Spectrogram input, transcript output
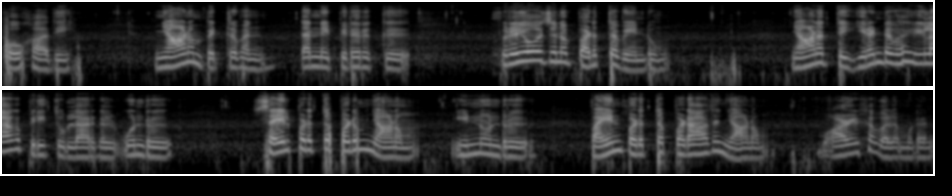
போகாதே. ஞானம் பெற்றவன் தன்னை பிறருக்கு பிரயோஜனப்படுத்த வேண்டும். ஞானத்தை இரண்டு வகைகளாக பிரித்துள்ளார்கள். ஒன்று செயல்படுத்தப்படும் ஞானம். இன்னொன்று பயன்படுத்தப்படாத ஞானம். வாழ்க வளமுடன்.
